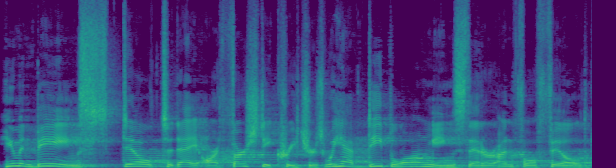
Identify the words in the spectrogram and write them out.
Human beings still today are thirsty creatures. We have deep longings that are unfulfilled.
